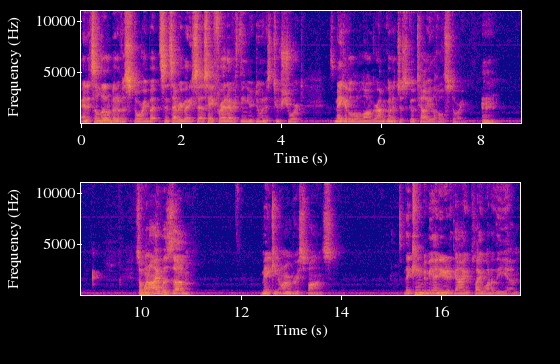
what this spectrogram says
And it's a little bit of a story, but since everybody says, hey, Fred, everything you're doing is too short, make it a little longer, I'm going to just go tell you the whole story. so when I was um, making Armed Response, they came to me. I needed a guy to play one of the um,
